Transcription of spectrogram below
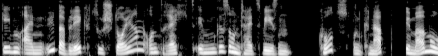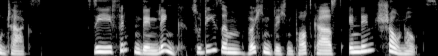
geben einen Überblick zu Steuern und Recht im Gesundheitswesen. Kurz und knapp, immer montags. Sie finden den Link zu diesem wöchentlichen Podcast in den Show Notes.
